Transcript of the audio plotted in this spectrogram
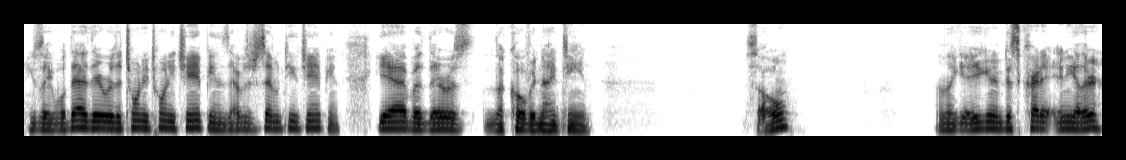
he's like, well, Dad, they were the 2020 champions. That was the 17th champion. Yeah, but there was the COVID 19. So, I'm like, are you going to discredit any other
